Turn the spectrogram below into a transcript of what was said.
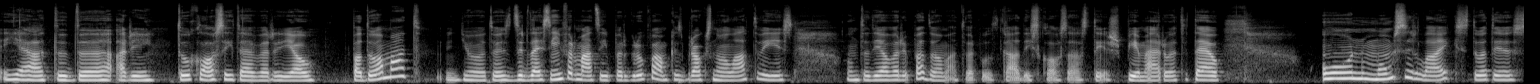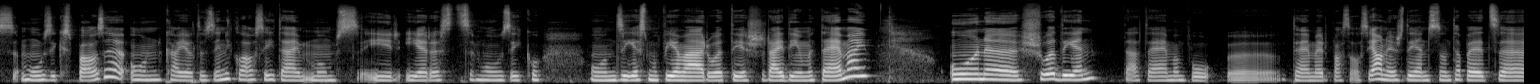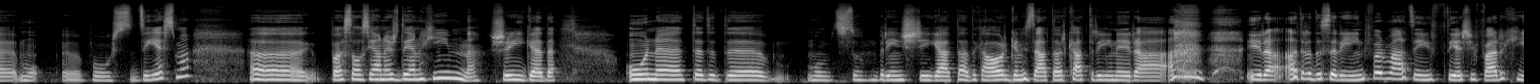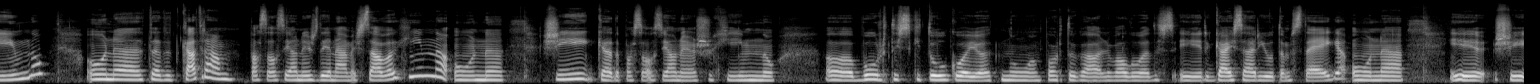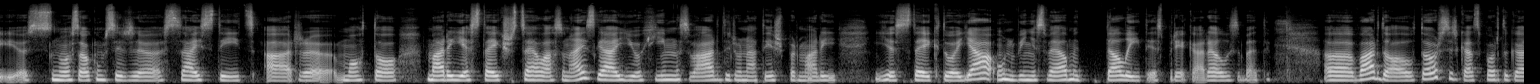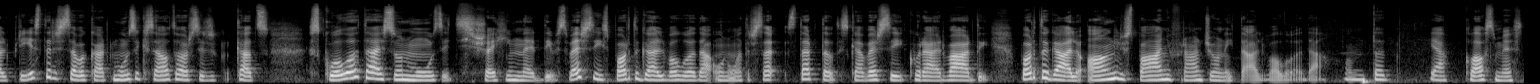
Jā, tad uh, arī tu klausītāji var jau padomāt, jo tu esi dzirdējis informāciju par grupām, kas brauks no Latvijas. Un tad jau var padomāt, varbūt kāda izklausās tieši piemērota tev. Un mums ir laiks doties mūzikas pauzē, un, kā jau tu zini, klausītāji, mums ir ierasts mūziku uh, un dziesmu piemērot tieši raidījuma tēmai. Un eh, šodien tā tēma, bū, eh, tēma ir Pasaules jauniešu dienas, un tāpēc eh, būs dziesma Pasaules jauniešu dienu himna šī gada. Un tad, tad mums brīnišķīgā tāda kā organizatora Katrīna ir, ir atradusi arī informāciju tieši par himnu. Un tad katram pasaules jauniešu dienām ir sava himna, un šī gada pasaules jauniešu himnu burtiski tulkojot no portugāļu valodas ir gaisā ir jūtama steiga, un šīs nosaukums ir saistīts ar moto Marijas teikšu cēlās un aizgāja, jo himnas vārdi runā tieši par Marijas teikto jā un viņas vēlmi dalīties priekā ar Elizabeti. Uh, vārdu autors ir kāds portugāļu priesteris, savukārt mūzikas autors ir kāds skolotājs un mūziķis. Šai himnai ir divas versijas - portugāļu valodā un otra starptautiskā versija, kurā ir vārdi portugāļu, angļu, spāņu, franču un itāļu valodā. Un tad, jā, klausamies!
